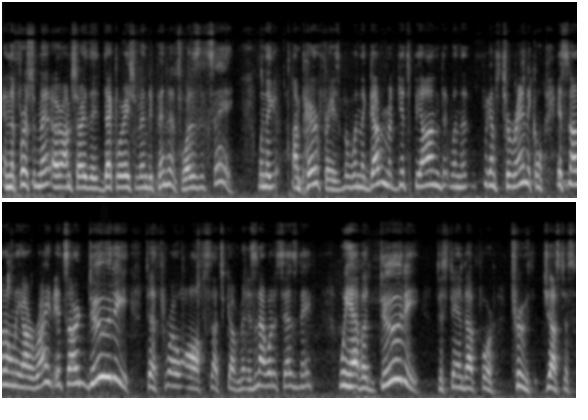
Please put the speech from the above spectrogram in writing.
and the First Amendment, or I'm sorry, the Declaration of Independence. What does it say? When the I'm paraphrased, but when the government gets beyond, when it becomes tyrannical, it's not only our right, it's our duty to throw off such government. Isn't that what it says, Dave? We have a duty to stand up for truth, justice,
